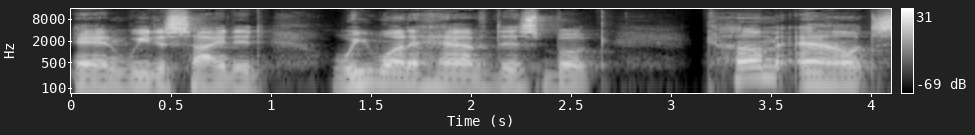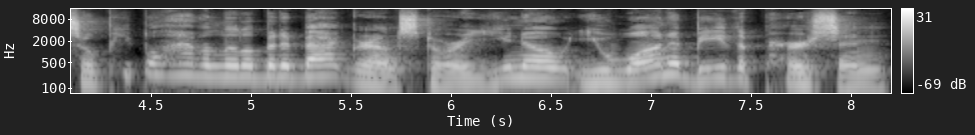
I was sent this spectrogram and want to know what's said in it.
And we decided we want to have this book come out so people have a little bit of background story. You know, you want to be the person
